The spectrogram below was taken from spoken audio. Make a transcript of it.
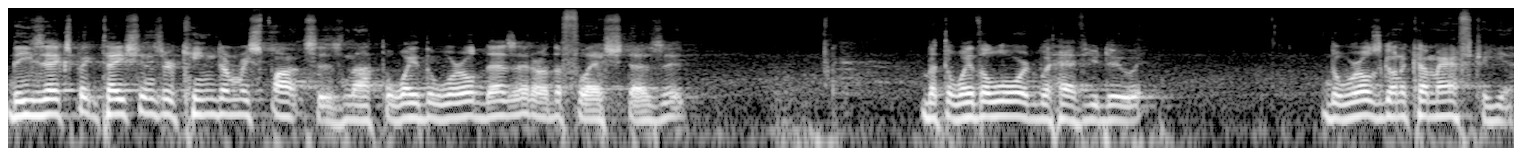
These expectations are kingdom responses, not the way the world does it or the flesh does it, but the way the Lord would have you do it. The world's going to come after you.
